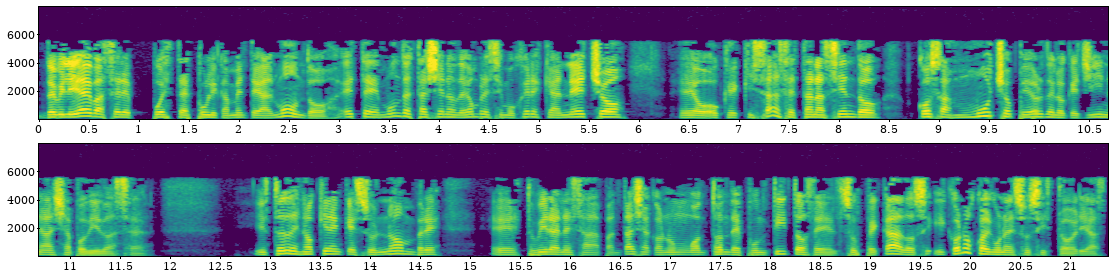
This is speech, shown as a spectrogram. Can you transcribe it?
debilidad iba a ser expuesta públicamente al mundo. Este mundo está lleno de hombres y mujeres que han hecho eh, o que quizás están haciendo cosas mucho peor de lo que Gina haya podido hacer. Y ustedes no quieren que su nombre eh, estuviera en esa pantalla con un montón de puntitos de sus pecados. Y conozco algunas de sus historias.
